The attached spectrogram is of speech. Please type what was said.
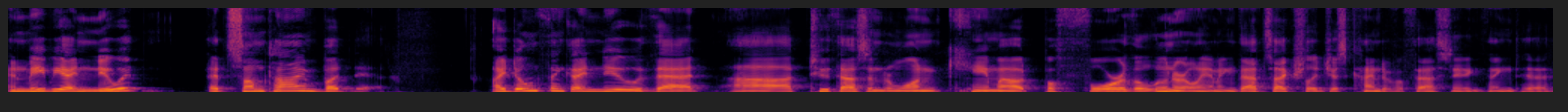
and maybe I knew it at some time, but I don't think I knew that uh, 2001 came out before the lunar landing. That's actually just kind of a fascinating thing to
